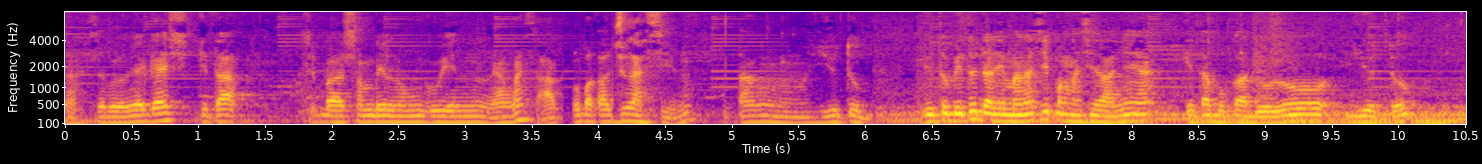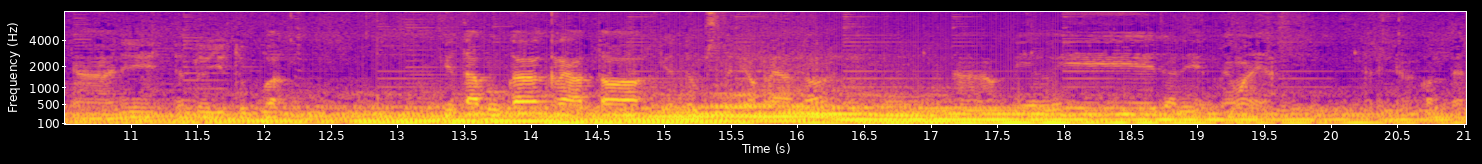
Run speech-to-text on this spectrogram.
Nah sebelumnya guys kita coba sambil nungguin yang masak, aku bakal jelasin tentang YouTube. YouTube itu dari mana sih penghasilannya ya? Kita buka dulu YouTube. Nah ini contoh YouTube gua kita buka kreator YouTube Studio Creator. Nah, pilih dari mana ya? Dari konten.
